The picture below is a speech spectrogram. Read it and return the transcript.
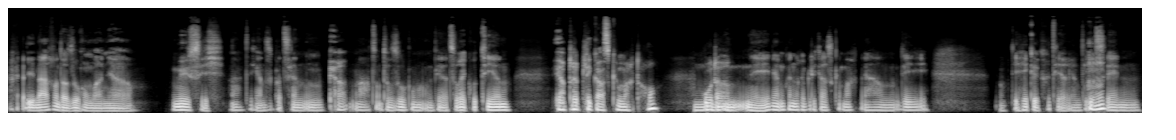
Ja, die Nachuntersuchungen waren ja müßig, ne? die ganzen Patienten ja. nachzuuntersuchen und wieder zu rekrutieren. Ihr habt Replikas gemacht auch? Oder? Nee, wir haben keine Replikas gemacht. Wir haben die, die Hecke-Kriterien, die mhm. zehn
